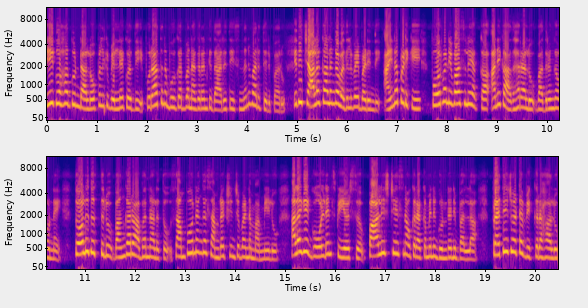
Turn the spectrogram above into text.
ఈ గుహ గుండా లోపలికి వెళ్ళే కొద్దీ పురాతన భూగర్భ నగరానికి దారి తీసిందని వారు తెలిపారు. ఇది చాలా కాలంగా వదిలివేయబడింది. అయినప్పటికీ పూర్వ నివాసుల యొక్క అనేక ఆధారాలు భద్రంగా ఉన్నాయి. తోలు దుస్తులు బంగారు ఆభరణాలతో సంపూర్ణంగా సంరక్షించబడిన మమ్మీలు అలాగే గోల్డెన్ స్పియర్స్ పాలిష్ చేసిన ఒక రకమైన గుండెని బల్ల ప్రతి చోట విగ్రహాలు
